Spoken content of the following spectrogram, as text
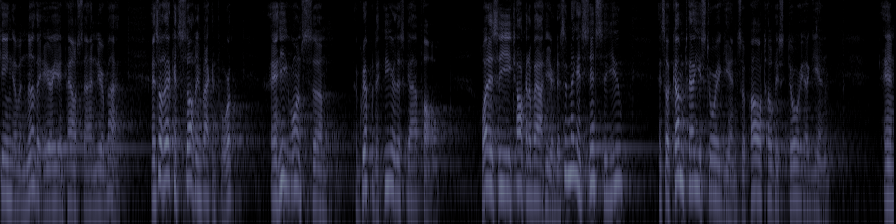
king of another area in Palestine nearby. And so they're consulting back and forth, and he wants um, Agrippa to hear this guy, Paul. What is he talking about here? Does it make any sense to you? And so come tell your story again. So Paul told his story again. And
